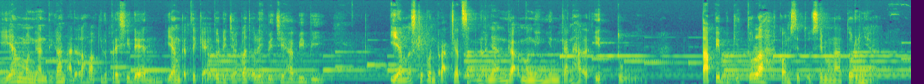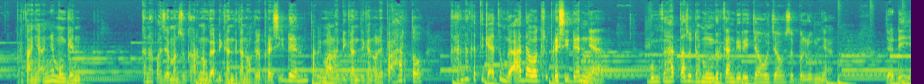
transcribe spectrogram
yang menggantikan adalah wakil presiden yang ketika itu dijabat oleh B.J. Habibie. Ya meskipun rakyat sebenarnya nggak menginginkan hal itu, tapi begitulah konstitusi mengaturnya. Pertanyaannya mungkin kenapa zaman Soekarno nggak digantikan wakil presiden, tapi malah digantikan oleh Pak Harto? Karena ketika itu nggak ada wakil presidennya. Bung Hatta sudah mengundurkan diri jauh-jauh sebelumnya. Jadi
